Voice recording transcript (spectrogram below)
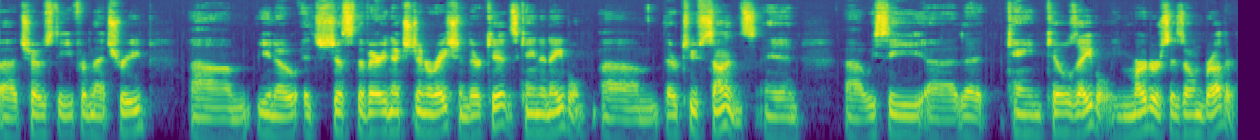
uh, chose to eat from that tree. Um, you know it's just the very next generation. Their kids cain and abel. Um, their two sons and uh, we see uh, that Cain kills Abel. He murders his own brother,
